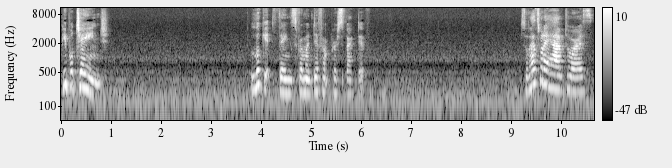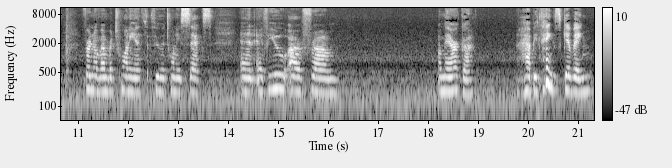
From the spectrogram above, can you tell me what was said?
People change. Look at things from a different perspective. So that's what I have, Taurus, for November 20th through the 26th. And if you are from America, happy Thanksgiving.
